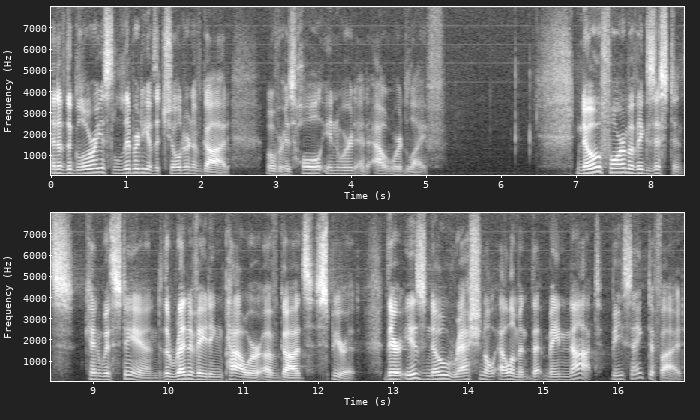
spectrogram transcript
and of the glorious liberty of the children of God over his whole inward and outward life. No form of existence can withstand the renovating power of God's Spirit. There is no rational element that may not be sanctified,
